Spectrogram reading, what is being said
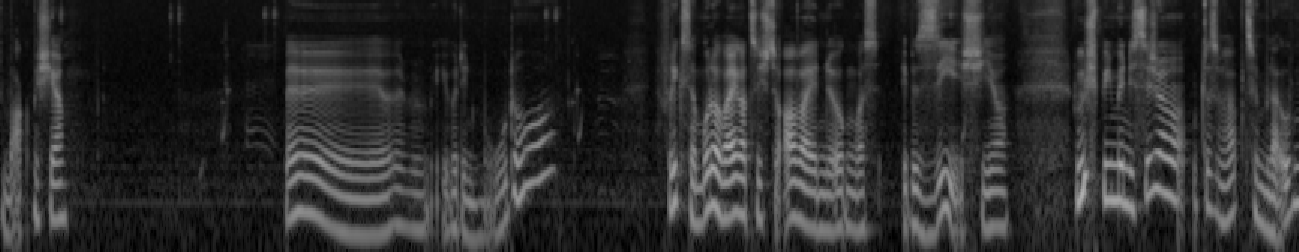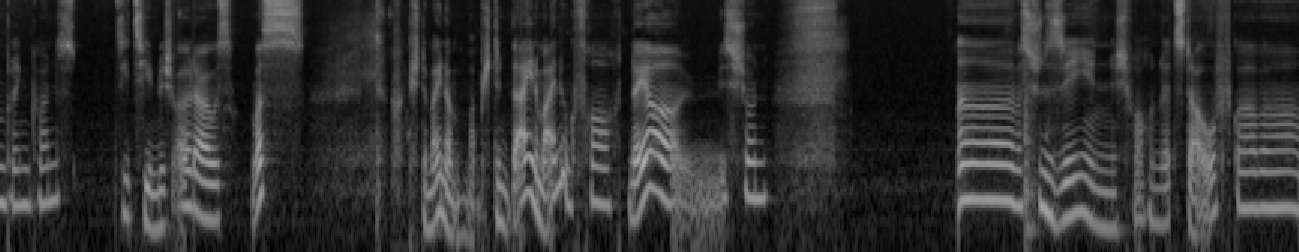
Mag mich ja. Äh, über den Motor? Flix, der Motor weigert sich zu arbeiten. Irgendwas übersehe ich hier. Ich bin mir nicht sicher, ob das überhaupt zum Laufen bringen kannst. Sieht ziemlich alt aus. Was? Hab ich, meine, hab ich denn deine Meinung gefragt? Naja, ist schon... Äh, was schon sehen. Ich brauche eine letzte Aufgabe.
